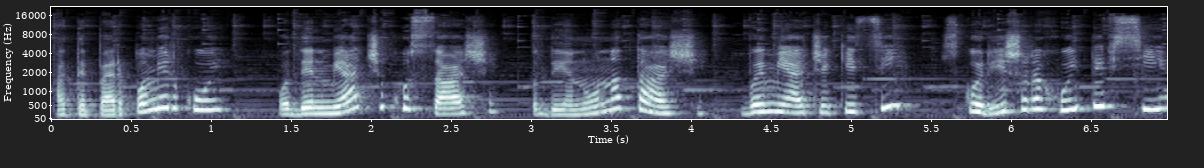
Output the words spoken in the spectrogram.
А тепер поміркуй. Один м'ячик у Саші, один у Наташі. Ви м'ячики ці скоріш рахуйте всі.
